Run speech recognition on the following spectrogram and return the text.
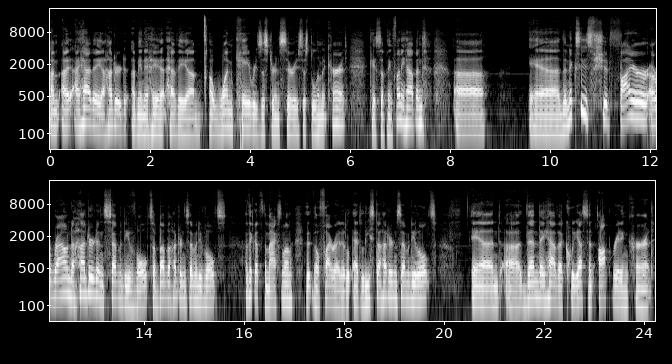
I, I, have a 100, I mean, I have a, um, a 1K resistor in series just to limit current in case something funny happened. Uh, and the Nixies should fire around 170 volts, above 170 volts. I think that's the maximum. That they'll fire at at least 170 volts. And uh, then they have a quiescent operating current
